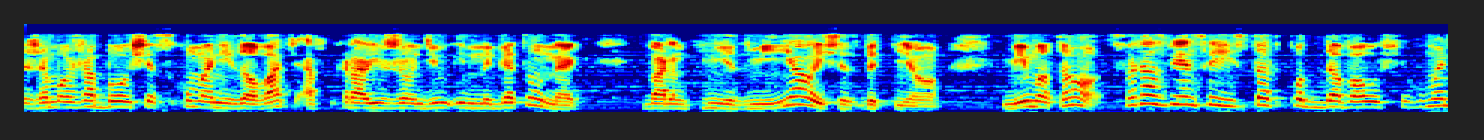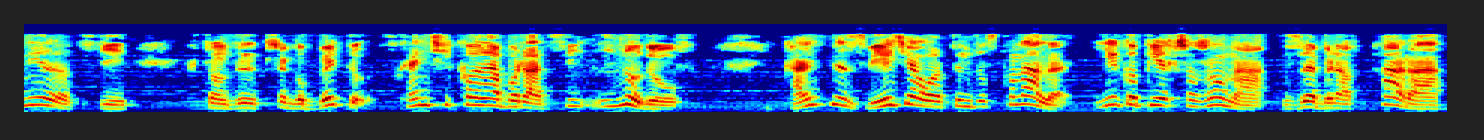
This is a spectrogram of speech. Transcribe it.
że można było się schumanizować, a w kraju rządził inny gatunek. Warunki nie zmieniały się zbytnio. Mimo to, coraz więcej istot poddawało się humanizacji, chcąc lepszego bytu, z chęci kolaboracji, z nudów. Kindness wiedział o tym doskonale. Jego pierwsza żona, zebra Tara,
